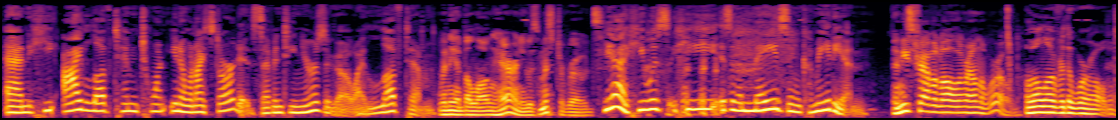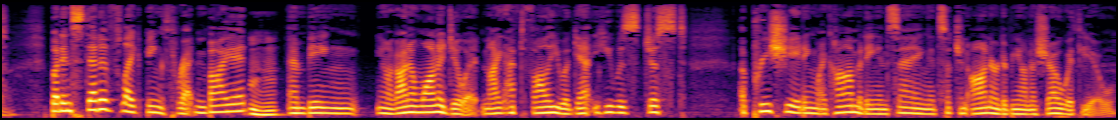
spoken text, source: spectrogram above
and he I loved him twenty. You know, when I started 17 years ago, I loved him. When he had the long hair and he was Mr. Rhodes. Yeah, he was he is an amazing comedian And he's traveled all around the world. all over the world. But instead of like being threatened by it mm-hmm. and being, you know, like, I don't want to do it and I have to follow you again, he was just appreciating my comedy and saying it's such an honor to be on a show with you.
